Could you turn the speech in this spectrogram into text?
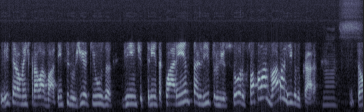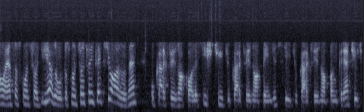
Literalmente para lavar. Tem cirurgia que usa 20, 30, 40 litros de soro só para lavar a barriga do cara. Nossa. Então, essas condições. E as outras condições são infecciosas, né? O cara que fez uma colecistite, o cara que fez uma apendicite, o cara que fez uma pancreatite.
